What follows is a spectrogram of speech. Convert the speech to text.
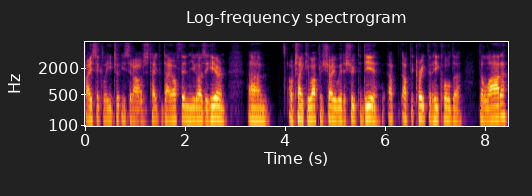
basically he took. He said, "I'll just take the day off. Then you guys are here, and um, I'll take you up and show you where to shoot the deer up up the creek that he called the the larder."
